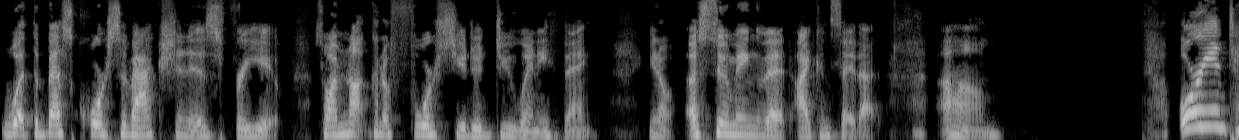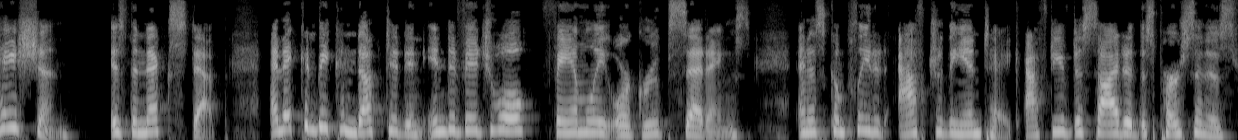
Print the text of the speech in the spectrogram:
what the best course of action is for you. So i'm not going to force you to do anything. You know assuming that i can say that. Um, orientation is the next step and it can be conducted in individual family or group settings and is completed after the intake. After you've decided this person is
